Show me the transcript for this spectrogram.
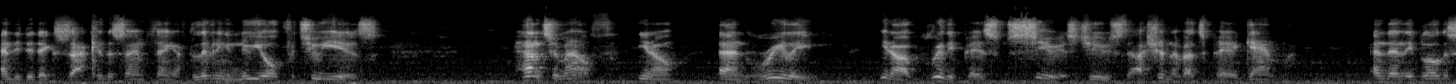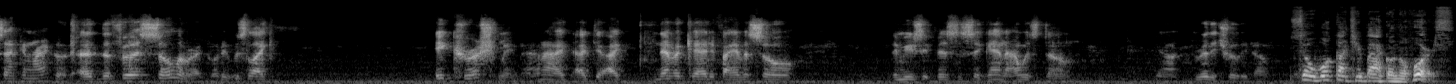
And they did exactly the same thing. After living in New York for two years, hand to mouth, you know, and really, you know, really paid some serious dues that I shouldn't have had to pay again. And then they blow the second record, uh, the first solo record. It was like, it crushed me, man. I, I, I never cared if I ever saw the music business again, I was dumb. You know, really, truly dumb. So, what got you back on the horse?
